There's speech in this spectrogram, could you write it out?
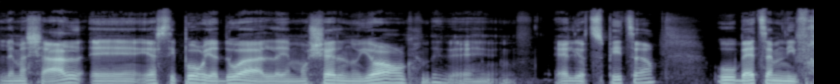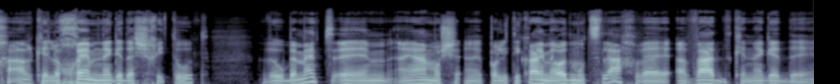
למשל, אה, יש סיפור ידוע על אה, מושל ניו יורק, אה, אליוט ספיצר. הוא בעצם נבחר כלוחם נגד השחיתות, והוא באמת אה, היה מוש... אה, פוליטיקאי מאוד מוצלח ועבד כנגד אה,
